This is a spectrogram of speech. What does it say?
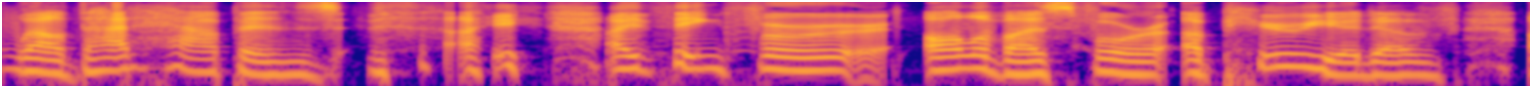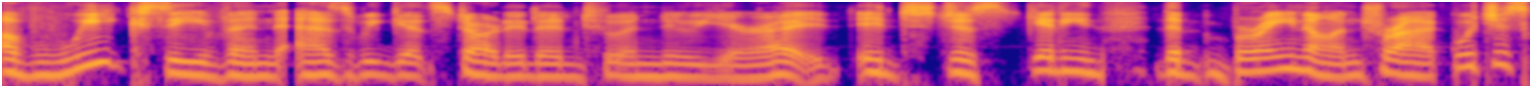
Well, that happens. I I think for all of us for a period of of weeks, even as we get started into a new year. I, it's just getting the brain on track, which is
